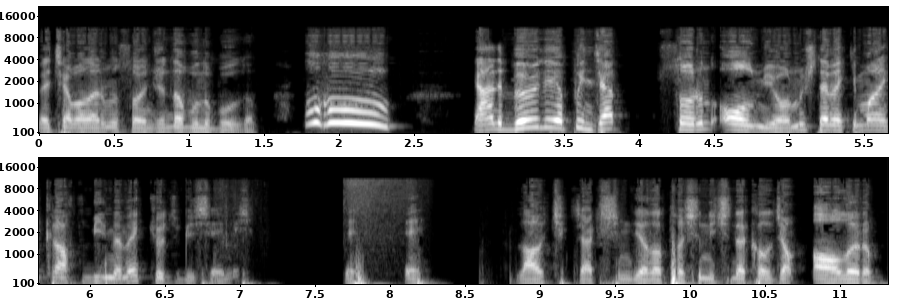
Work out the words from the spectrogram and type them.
ve çabalarımın sonucunda bunu buldum. Uhu! Yani böyle yapınca sorun olmuyormuş. Demek ki Minecraft'ı bilmemek kötü bir şeymiş. Eh, eh. Lav çıkacak şimdi ya da taşın içinde kalacağım ağlarım.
